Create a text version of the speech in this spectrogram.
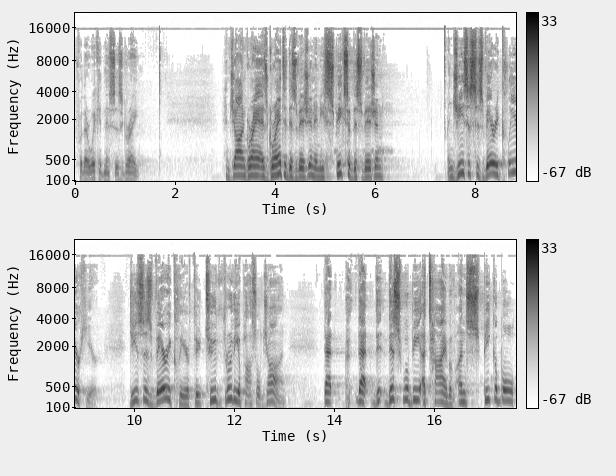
for their wickedness is great. And John Grant has granted this vision, and he speaks of this vision. And Jesus is very clear here. Jesus is very clear through, to, through the Apostle John that, that th- this will be a time of unspeakable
